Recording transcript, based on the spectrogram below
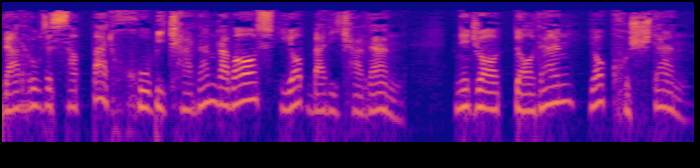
در روز سبت خوبی کردن رواست یا بدی کردن، نجات دادن یا کشتن؟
